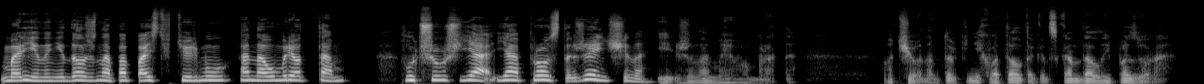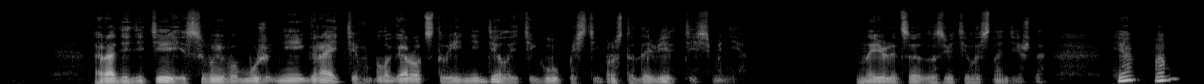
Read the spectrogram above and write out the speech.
Марина не должна попасть в тюрьму, она умрет там. Лучше уж я, я просто женщина и жена моего брата. Вот чего нам только не хватало, так от скандала и позора. Ради детей и своего мужа не играйте в благородство и не делайте глупостей, просто доверьтесь мне. На ее лице засветилась надежда. — Я вам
